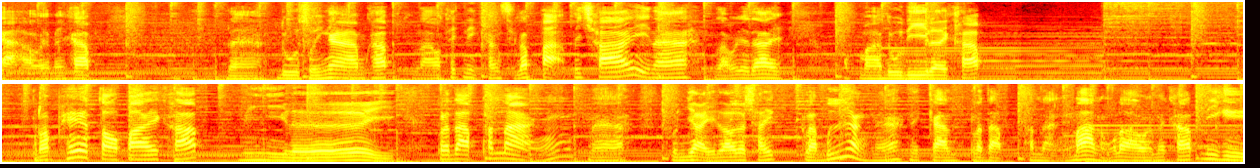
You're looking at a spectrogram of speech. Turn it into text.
กาวเห็นไหมครับนะดูสวยงามครับเราเอาเทคนิคทางศิลปะไปใช้นะ เราก็จะได้ออกมาดูดีเลยครับ ประเภทต่อไปครับ เลย ประดับผนังนะส่วนใหญ่เราจะใช้กระเบื้องนะในการประดับผนังบ้านของเรานะครับ นี่คือ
